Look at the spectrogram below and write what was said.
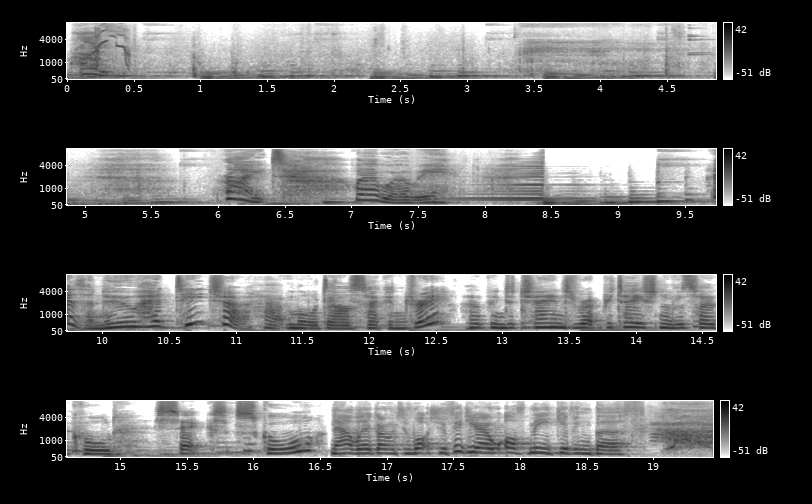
Right. Right, where were we? There's a new head teacher at Moordale Secondary, hoping to change the reputation of a so called sex school. Now we're going to watch a video of me giving birth.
